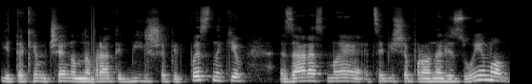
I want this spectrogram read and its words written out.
і таким чином набрати більше підписників. Зараз ми це більше проаналізуємо.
